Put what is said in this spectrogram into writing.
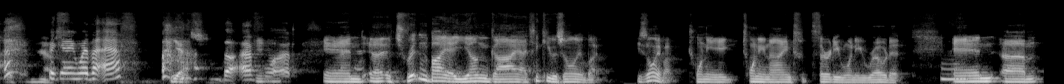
beginning with an F. Yes, the F and, word. And uh, it's written by a young guy. I think he was only about he's only about 28 29 30 when he wrote it mm. and um,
